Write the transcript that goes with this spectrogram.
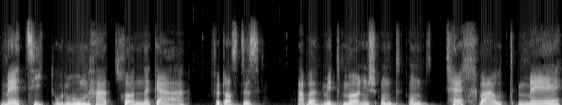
mehr Zeit und Raum hat können geben, für dass das eben mit Mensch und, und Tech-Welt mehr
